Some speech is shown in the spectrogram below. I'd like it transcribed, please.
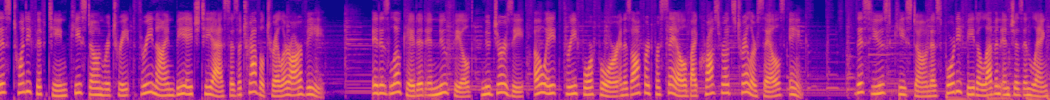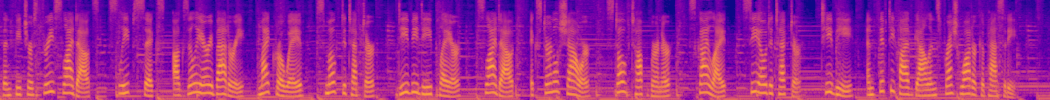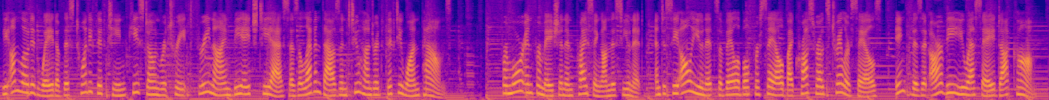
This 2015 Keystone Retreat 39 BHTS is a travel trailer RV. It is located in Newfield, New Jersey, 08344 and is offered for sale by Crossroads Trailer Sales, Inc. This used Keystone is 40 feet 11 inches in length and features three slideouts, sleeps 6, auxiliary battery, microwave, smoke detector, DVD player, slide-out, external shower, stove-top burner, skylight, CO detector, TV, and 55 gallons fresh water capacity. The unloaded weight of this 2015 Keystone Retreat 39 BHTS is 11,251 pounds. For more information and pricing on this unit, and to see all units available for sale by Crossroads Trailer Sales, Inc. visit RVUSA.com.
